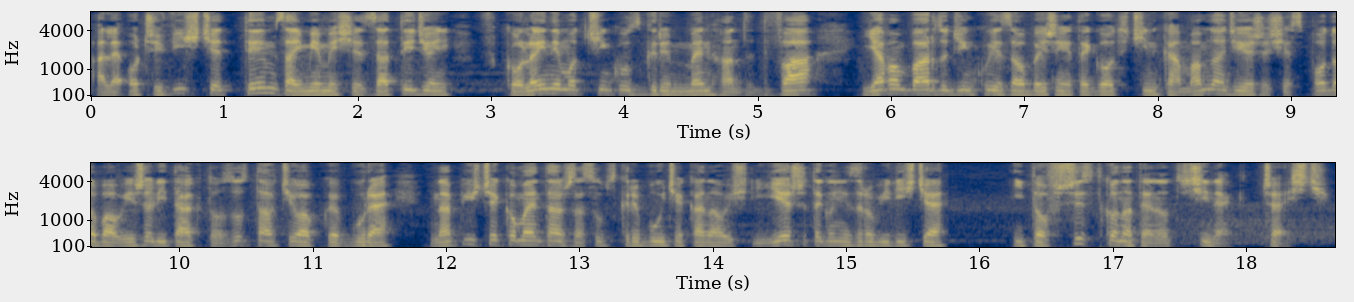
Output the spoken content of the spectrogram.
ale oczywiście tym zajmiemy się za tydzień w kolejnym odcinku z gry Manhunt 2. Ja wam bardzo dziękuję za obejrzenie tego odcinka, mam nadzieję, że się spodobał. Jeżeli tak, to zostawcie łapkę w górę, napiszcie komentarz, zasubskrybujcie kanał, jeśli jeszcze tego nie zrobiliście. I to wszystko na ten odcinek. Cześć!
